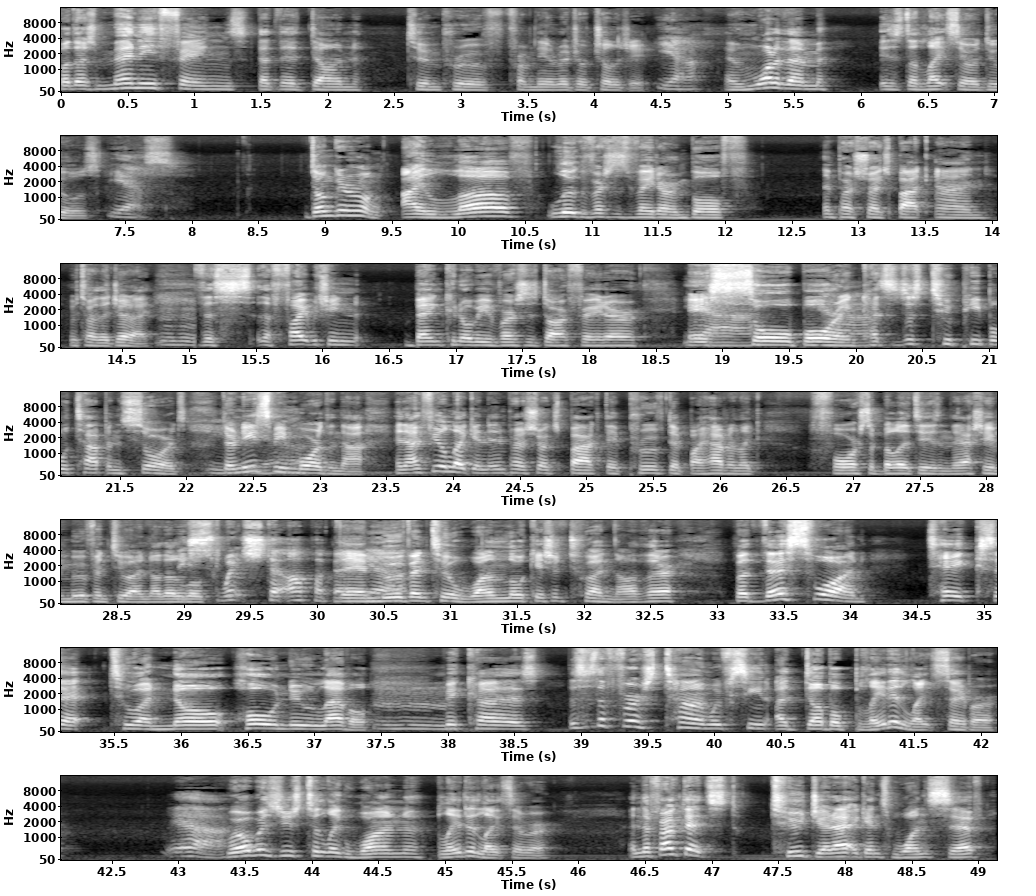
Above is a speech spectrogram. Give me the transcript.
but there's many things that they've done to improve from the original trilogy, Yeah. and one of them is the lightsaber duels. Yes. don't get me wrong, I love Luke versus Vader in both Empire Strikes Back and Return of the Jedi. Mm-hmm. This the fight between Ben Kenobi versus Darth Vader Yeah. is so boring Yeah. because it's just two people tapping swords. There needs to be more than that, and I feel like in Empire Strikes Back they proved it by having like force abilities, and they actually move into another They location. switched it up a bit. They yeah. move into one location to another, but this one takes it to a no whole new level Mm-hmm. because this is the first time we've seen a double bladed lightsaber. Yeah. We're always used to like one bladed lightsaber, and the fact that it's two Jedi against one Sith,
